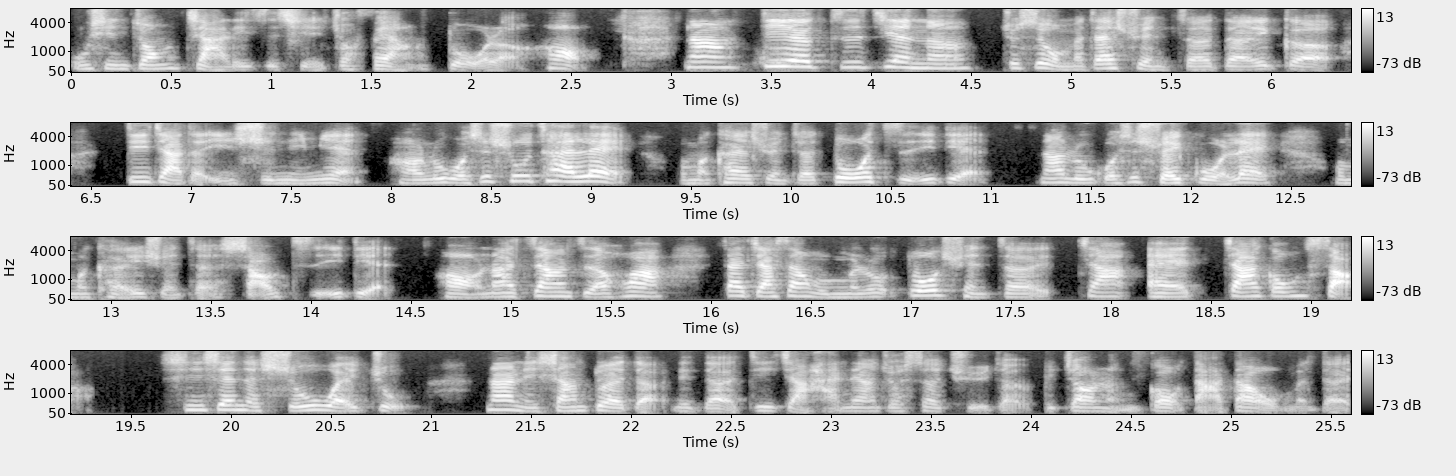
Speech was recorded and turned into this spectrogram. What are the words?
无形中钾离子其实就非常多了哈。那第二支箭呢，就是我们在选择的一个低钾的饮食里面，好，如果是蔬菜类，我们可以选择多籽一点；那如果是水果类，我们可以选择少籽一点。好，那这样子的话，再加上我们如多选择加诶加工少、新鲜的食物为主，那你相对的你的低钾含量就摄取的比较能够达到我们的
